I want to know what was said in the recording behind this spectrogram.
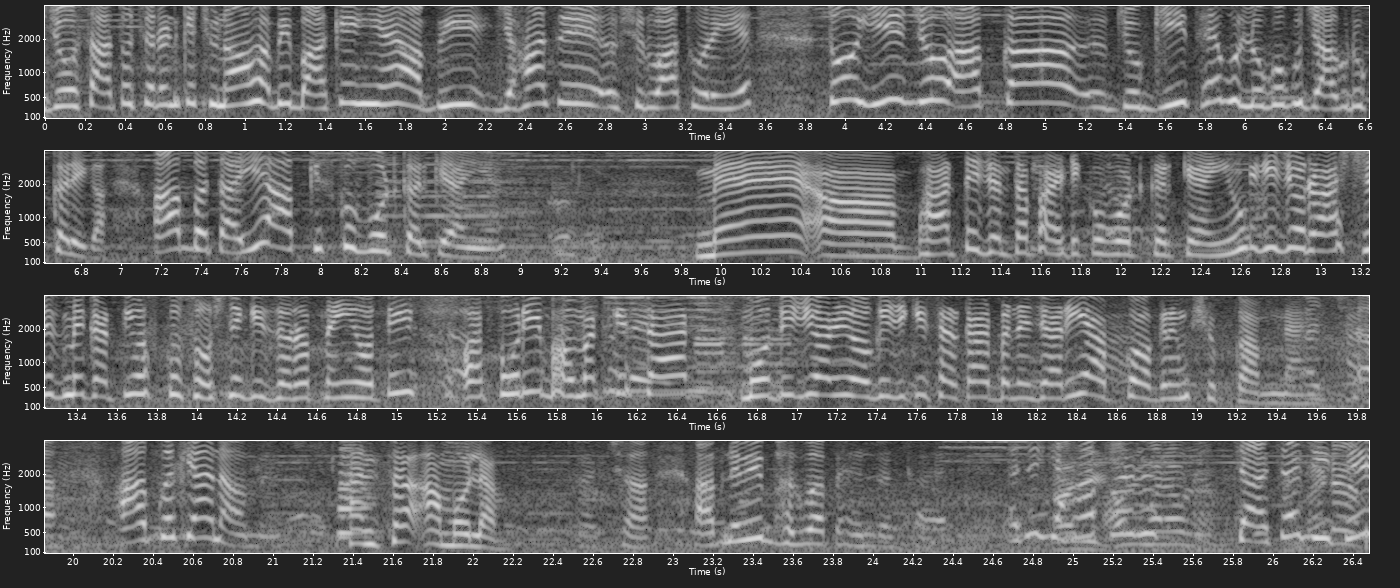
जो सातों चरण के चुनाव अभी बाकी ही हैं, अभी यहाँ से शुरुआत हो रही है। तो ये जो आपका जो गीत है, वो लोगों को जागरूक करेगा। आप बताइए, आप किसको वोट करके आई हैं? मैं भारतीय जनता पार्टी को वोट करके आई हूँ। कि जो राष्ट्र हित में करती है उसको सोचने की ज़रूरत नहीं होती और पूरी बहुमत के साथ मोदी जी और योगी जी की सरकार बनने जा रही है। आपको अग्रिम शुभकामनाएँ। अच्छा आपका क्या नाम है? हंसा अमोला। अच्छा आपने भी भगवा पहन रखा है। अच्छा यहाँ पर चाचा जी थे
